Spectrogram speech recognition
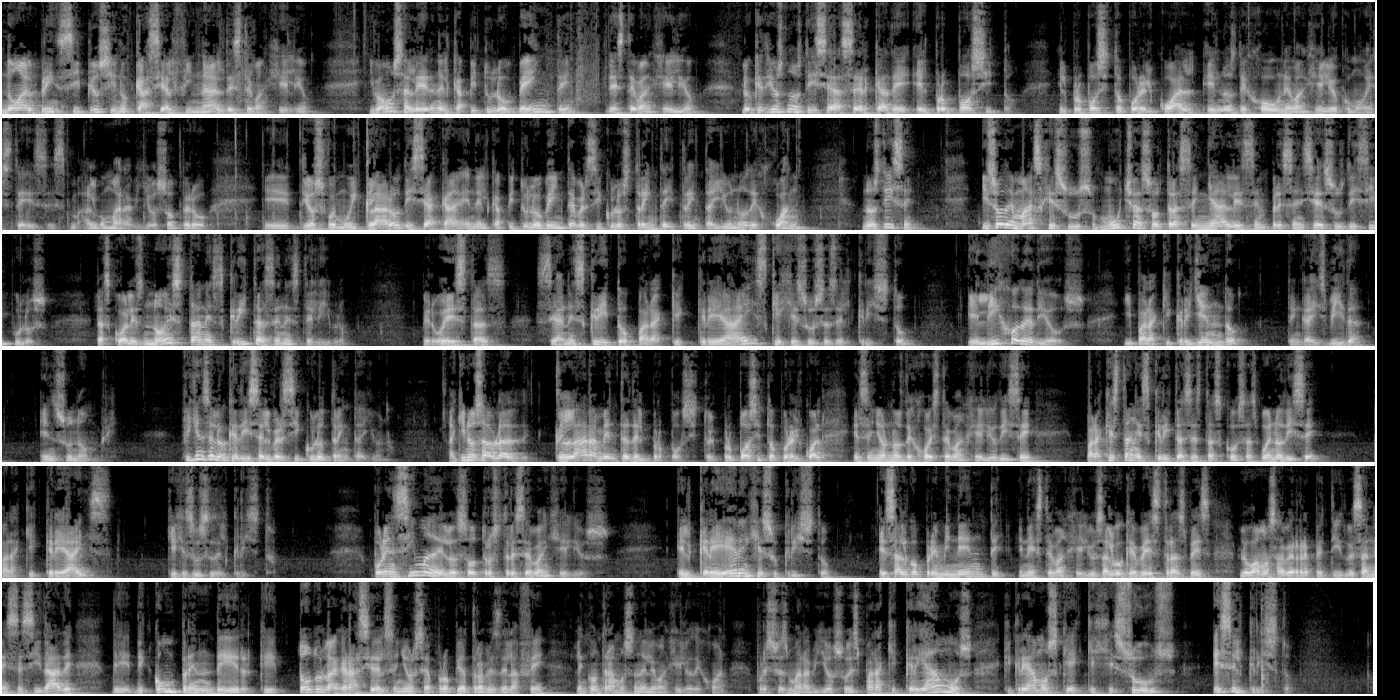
no al principio, sino casi al final de este Evangelio. Y vamos a leer en el capítulo 20 de este Evangelio lo que Dios nos dice acerca de el propósito, el propósito por el cual Él nos dejó un Evangelio como este. Es, algo maravilloso, pero eh, Dios fue muy claro. Dice acá en el capítulo 20, versículos 30 y 31 de Juan, nos dice, hizo además Jesús muchas otras señales en presencia de sus discípulos las cuales no están escritas en este libro, pero éstas se han escrito para que creáis que Jesús es el Cristo, el Hijo de Dios, y para que creyendo tengáis vida en su nombre. Fíjense lo que dice el versículo 31. Aquí nos habla claramente del propósito, el propósito por el cual el Señor nos dejó este Evangelio. Dice, ¿para qué están escritas estas cosas? Bueno, dice, para que creáis que Jesús es el Cristo por encima de los otros tres evangelios. El creer en Jesucristo es algo preeminente en este Evangelio, es algo que vez tras vez lo vamos a ver repetido, esa necesidad de, de, comprender que toda la gracia del Señor se apropia a través de la fe, la encontramos en el Evangelio de Juan. Por eso es maravilloso, es para que creamos, que creamos que, que Jesús es el Cristo.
